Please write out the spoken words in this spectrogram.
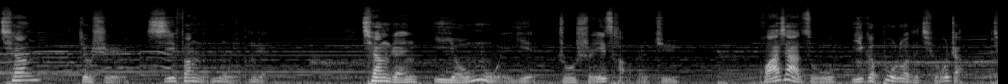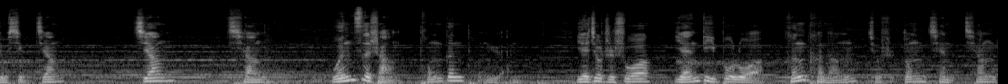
羌就是西方的牧羊人。羌人以游牧为业，逐水草而居。华夏族一个部落的酋长就姓姜，姜、羌，文字上同根同源，也就是说，炎帝部落很可能就是东迁的羌人。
